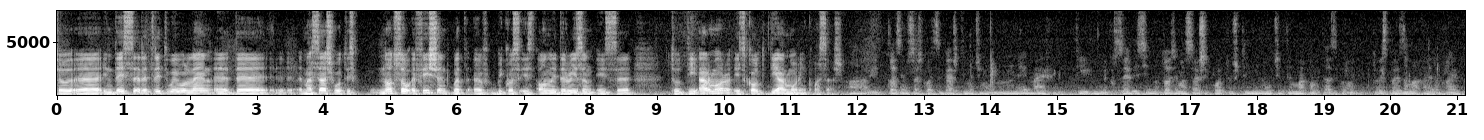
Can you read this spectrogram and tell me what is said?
So uh, in this retreat, we will learn uh, the uh, massage what is not so efficient, but uh, because it's only the reason is uh, to de-armor. It's called de-armoring massage. А, и този масаж, който сега ще научим, не е най-ефективен по себе си, но този масаж е който ще ни научи да махаме тази броня. Тоест без замахане на бронята.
